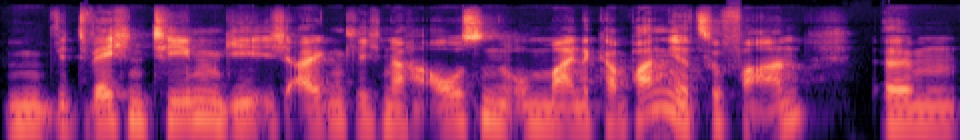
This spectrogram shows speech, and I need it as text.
mit welchen Themen gehe ich eigentlich nach außen, um meine Kampagne zu fahren, ähm,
